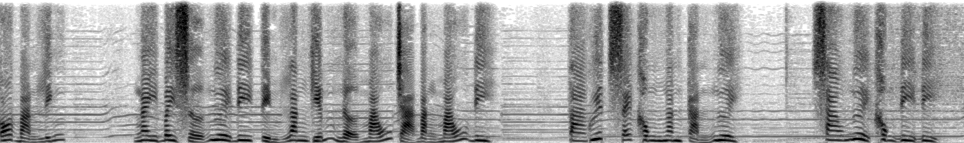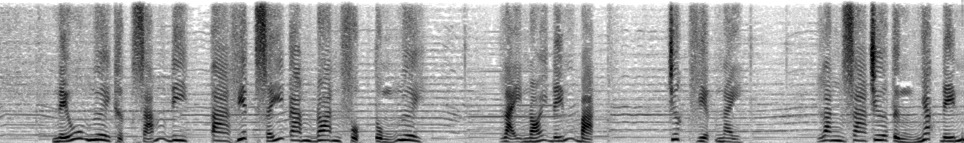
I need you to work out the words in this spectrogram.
Có bản lĩnh. Ngay bây giờ ngươi đi tìm lăng kiếm nợ máu trả bằng máu đi. Ta quyết sẽ không ngăn cản ngươi. Sao ngươi không đi đi? Nếu ngươi thực dám đi, ta viết giấy cam đoan phục tùng ngươi. Lại nói đến bạc. Trước việc này, lăng gia chưa từng nhắc đến.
